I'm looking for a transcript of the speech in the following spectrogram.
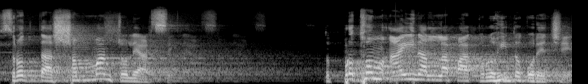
শ্রদ্ধা, সম্মান চলে আসছে। তো প্রথম আইন আল্লাহ পাক রহিত করেছে।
